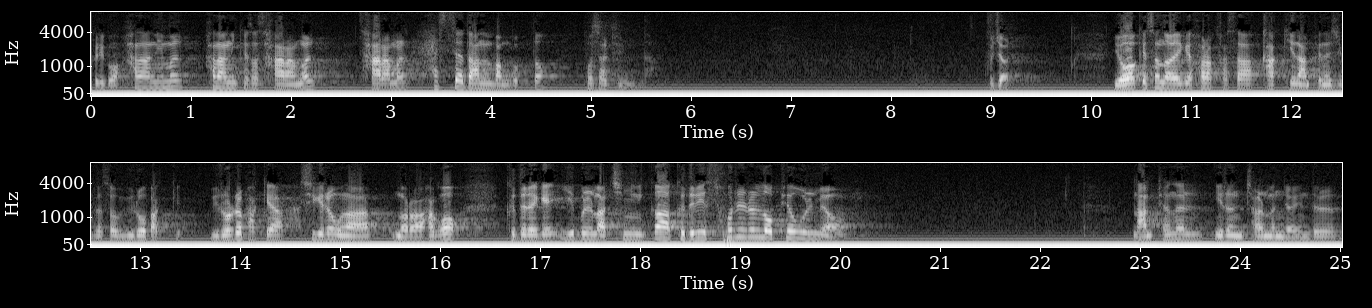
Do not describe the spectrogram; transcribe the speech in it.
그리고 하나님을, 하나님께서 사랑을 사람을 햇세도하는 방법도 보살핌입니다. 9절 여호와께서 너에게 허락하사 각기 남편의 집에서 위로받기, 위로를 받게 하시기를 원하노라 하고 그들에게 입을 맞추니까 그들이 소리를 높여 울며 남편을 잃은 젊은 여인들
